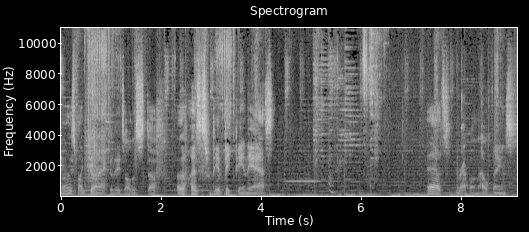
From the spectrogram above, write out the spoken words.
Well, at least my gun activates all this stuff. Otherwise, this would be a big pain in the ass. Yeah, let's grab on the health things.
